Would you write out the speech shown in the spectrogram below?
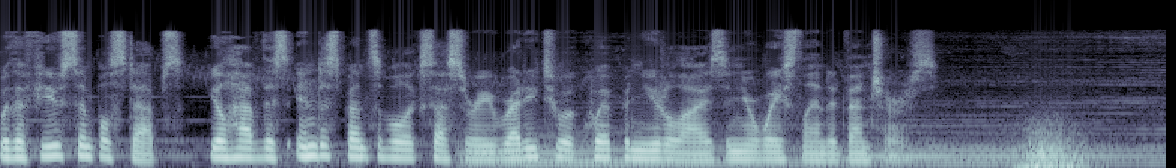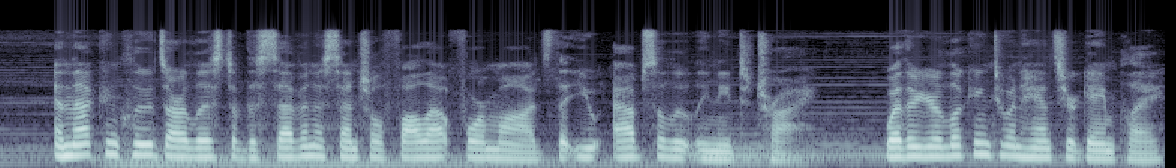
With a few simple steps, you'll have this indispensable accessory ready to equip and utilize in your wasteland adventures. And that concludes our list of the seven essential Fallout 4 mods that you absolutely need to try. Whether you're looking to enhance your gameplay,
